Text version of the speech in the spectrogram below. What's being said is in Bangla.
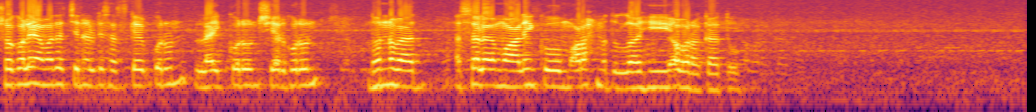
সকলে আমাদের চ্যানেলটি সাবস্ক্রাইব করুন লাইক করুন শেয়ার করুন। ধন্যবাদ। আসসালামু আলাইকুম আহমতুল্লাহি আবরাকাতু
